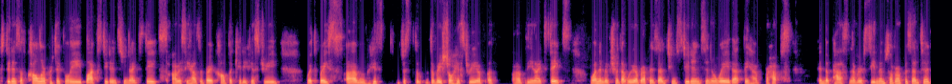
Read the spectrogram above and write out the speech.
students of color, particularly Black students in the United States, obviously has a very complicated history with race, um, his, just the, the, racial history of, of, of, the United States. We want to make sure that we are representing students in a way that they have perhaps in the past never seen themselves represented.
